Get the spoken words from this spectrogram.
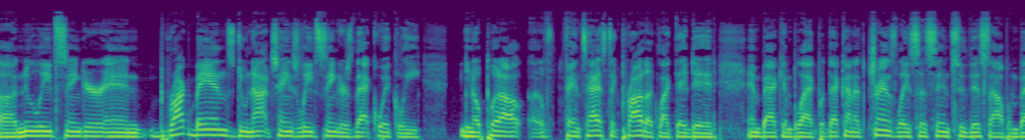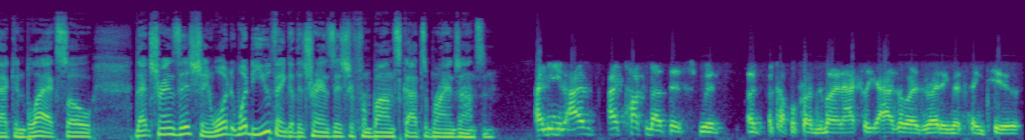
uh, new lead singer, and rock bands do not change lead singers that quickly. You know, put out a fantastic product like they did in Back in Black, but that kind of translates us into this album, Back in Black. So that transition, what what do you think of the transition from Bon Scott to Brian Johnson? I mean, I've I've talked about this with a, a couple friends of mine actually as I was writing this thing too,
